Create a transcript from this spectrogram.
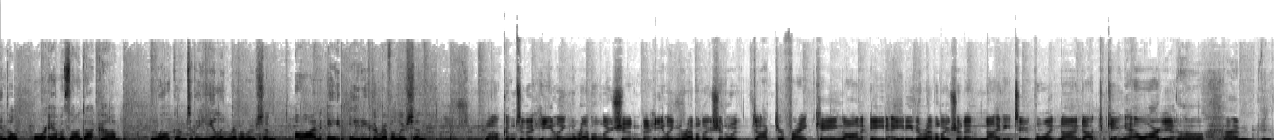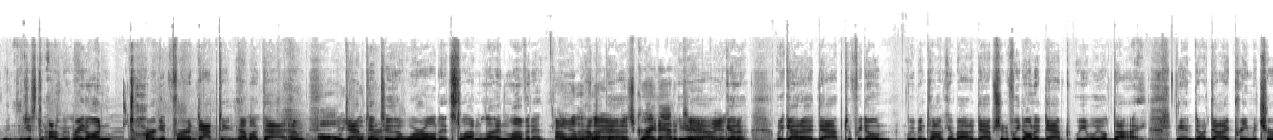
Kindle, or Amazon.com. Welcome to the Healing Revolution on 880 The Revolution. Welcome to the Healing Revolution. The Healing Revolution with Dr. Frank King on 880 The Revolution and 92.9. Dr. King, how are you? Oh, I'm just I'm right on target for adapting. How about that? I'm Oh, you adapting are. to the world. It's I'm lo- and loving it. I And love how that. about that? That's great attitude, yeah, man. we gotta we gotta adapt. If we don't, we've been talking about adaptation. If we don't adapt, we will die and uh, die prematurely,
